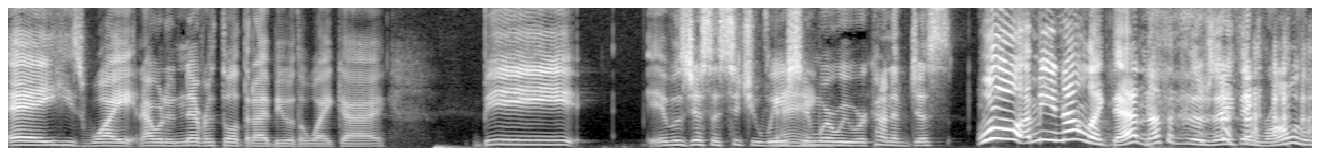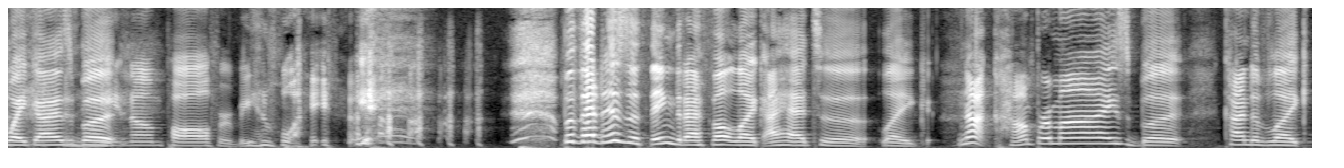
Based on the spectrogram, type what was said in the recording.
A, he's white, and I would have never thought that I'd be with a white guy. B, it was just a situation Dang. where we were kind of just, well, I mean, not like that. Not that there's anything wrong with white guys, but hating on Paul for being white but that is a thing that I felt like I had to like not compromise, but kind of like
